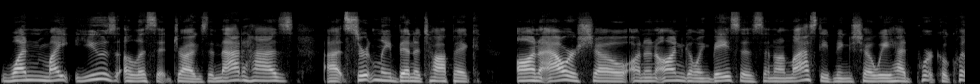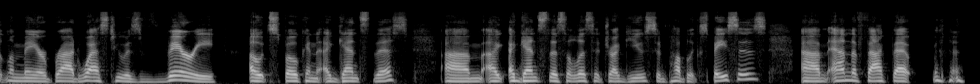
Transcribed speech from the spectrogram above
one might use illicit drugs. And that has uh, certainly been a topic on our show on an ongoing basis. And on last evening's show, we had Port Coquitlam Mayor Brad West, who is very outspoken against this, um, against this illicit drug use in public spaces, um, and the fact that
